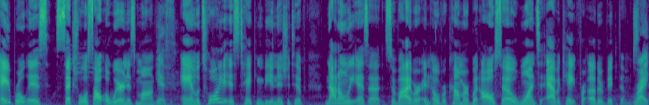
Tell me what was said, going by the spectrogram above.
April is Sexual Assault Awareness Month, Yes. and Latoya is taking the initiative not only as a survivor and overcomer, but also one to advocate for other victims. Right.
